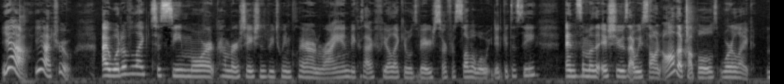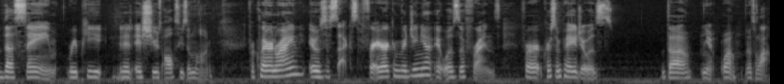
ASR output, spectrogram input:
yeah, yeah, true. I would have liked to see more conversations between Claire and Ryan because I feel like it was very surface level what we did get to see. And some of the issues that we saw in all the couples were like the same, repeated mm-hmm. issues all season long. For Claire and Ryan, it was the sex. For Erik and Virginia, it was the friends. For Chris and Paige, it was the, you know, well, it was a lot.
